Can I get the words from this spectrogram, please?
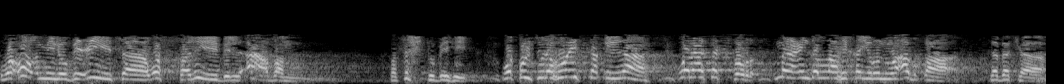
وأؤمن بعيسى والصليب الأعظم. فصحت به وقلت له اتق الله ولا تكفر. ما عند الله خير وأبقى. فبكى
